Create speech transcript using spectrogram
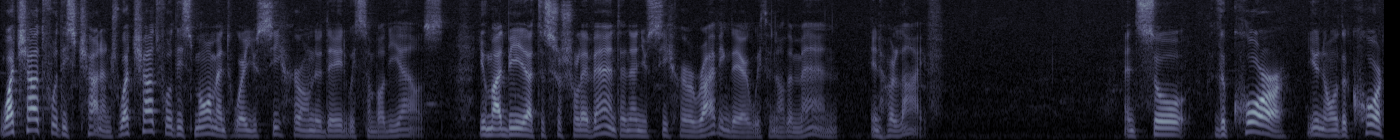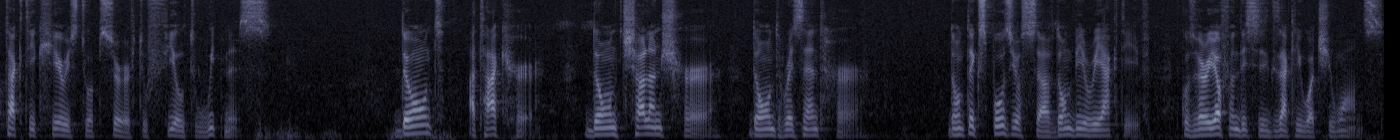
watch out for this challenge. Watch out for this moment where you see her on a date with somebody else. You might be at a social event and then you see her arriving there with another man in her life. And so the core, you know, the core tactic here is to observe, to feel, to witness. Don't attack her. Don't challenge her. Don't resent her. Don't expose yourself. Don't be reactive. Because very often this is exactly what she wants.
